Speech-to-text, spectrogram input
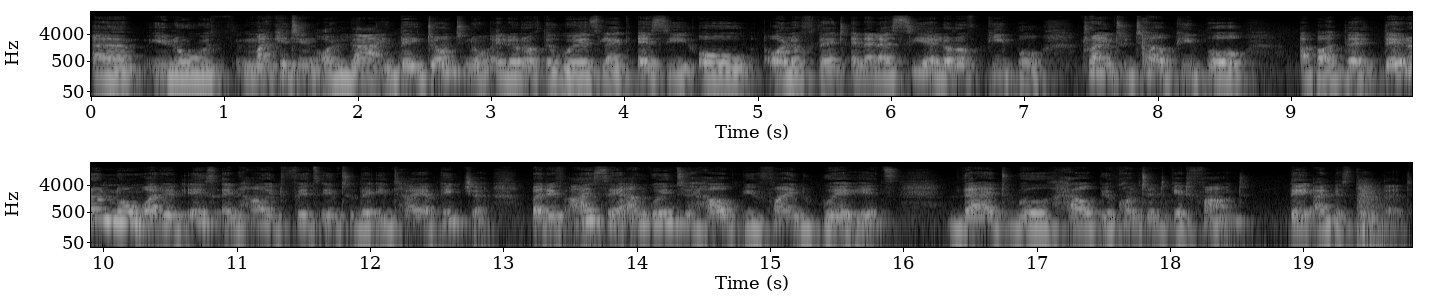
um, you know with marketing online they don't know a lot of the words like seo all of that. And then i see a lot of people trying to tell people about that. They don't know what it is and how it fits into the entire picture. But if I say I'm going to help you find words that will help your content get found, they understand that.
